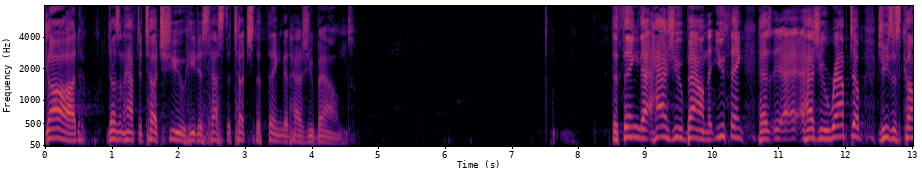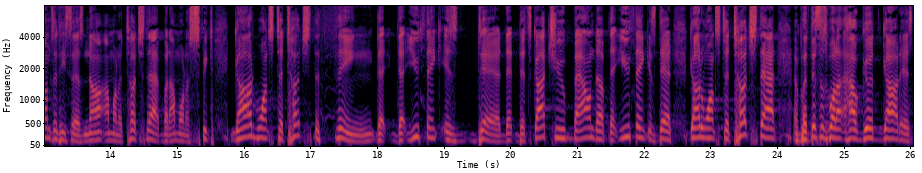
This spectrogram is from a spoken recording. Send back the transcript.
God doesn't have to touch you, He just has to touch the thing that has you bound. the thing that has you bound, that you think has, has you wrapped up, Jesus comes and he says, No, I'm going to touch that, but I'm going to speak. God wants to touch the thing that, that you think is dead, that, that's got you bound up, that you think is dead. God wants to touch that, but this is what how good God is.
